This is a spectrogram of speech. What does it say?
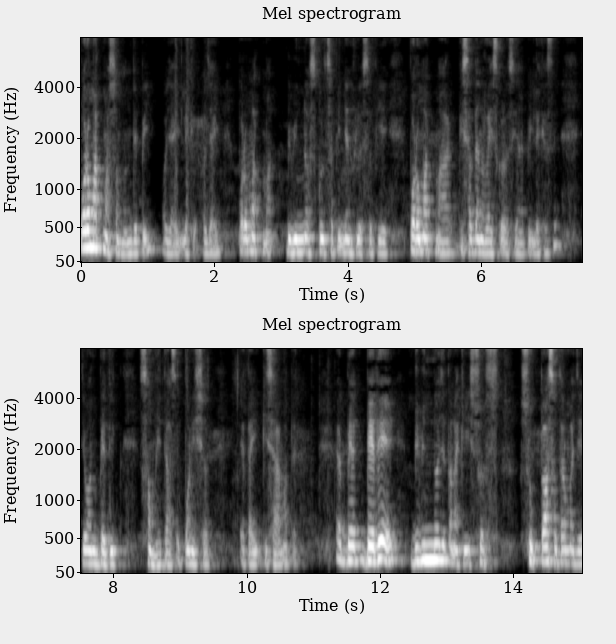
পরমাত্মা সম্বন্ধে পেই অজাই লেখে অজাই পরমাত্মা, বিভিন্ন স্কুলস অফ ইন্ডিয়ান ফিলোসফি পরমাত্মার কিসাদ অ্যানালাইজ করা সিয়ানা পেই লিখেছে। যেমন বেদিক সংহিতা উপনিষদ, এটাই কিসা মাতে বেদে বিভিন্ন যেটা নাকি সুপ্ত আছে তার মাঝে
